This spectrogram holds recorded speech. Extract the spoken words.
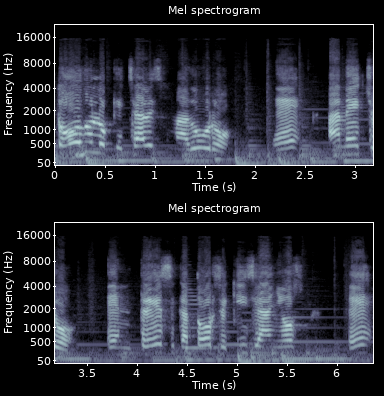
Todo lo que Chávez y Maduro eh, han hecho en 13, 14, 15 años, eh,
